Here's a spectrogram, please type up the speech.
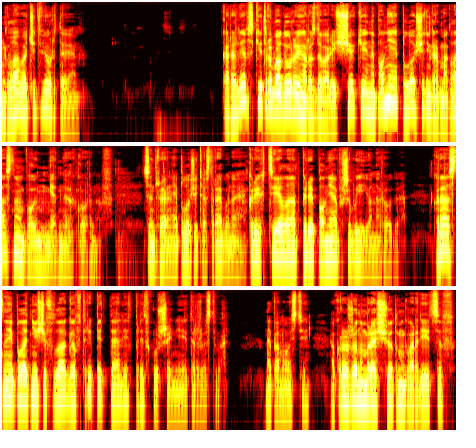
Глава четвертая. Королевские трубадуры раздавали щеки, наполняя площадь громогласным воем медных горнов. Центральная площадь Астрабана кряхтела от переполнявшего ее народа. Красные полотнища флагов трепетали в предвкушении торжества. На помосте, окруженном расчетом гвардейцев,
